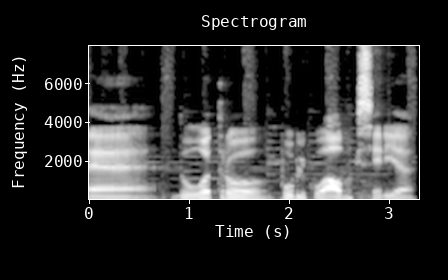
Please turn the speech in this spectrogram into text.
é, do outro público-alvo que seria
